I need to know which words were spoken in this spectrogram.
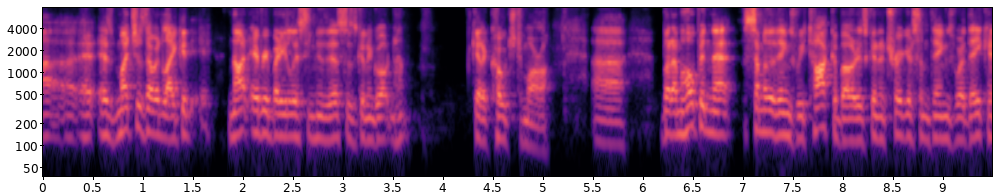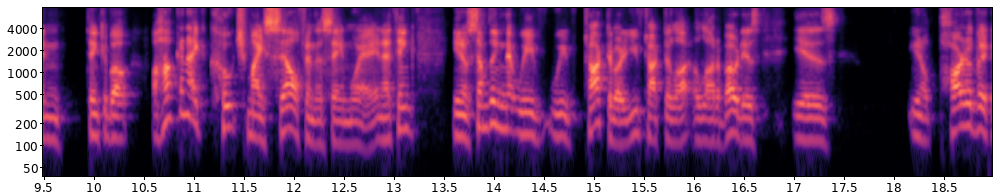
uh, as much as I would like it, not everybody listening to this is going to go out and get a coach tomorrow. Uh, but I'm hoping that some of the things we talk about is going to trigger some things where they can think about, well, how can I coach myself in the same way? And I think you know something that we've we've talked about, you've talked a lot a lot about is is you know part of a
